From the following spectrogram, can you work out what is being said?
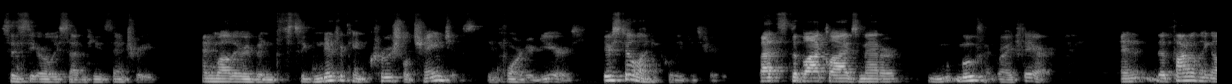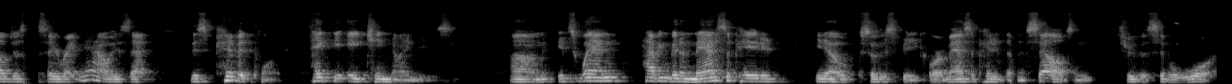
since the early 17th century and while there have been significant crucial changes in 400 years, they're still unequally distributed. That's the Black Lives Matter movement right there. And the final thing I'll just say right now is that this pivot point, take the 1890s. Um, it's when, having been emancipated, you know, so to speak, or emancipated themselves through the Civil War,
